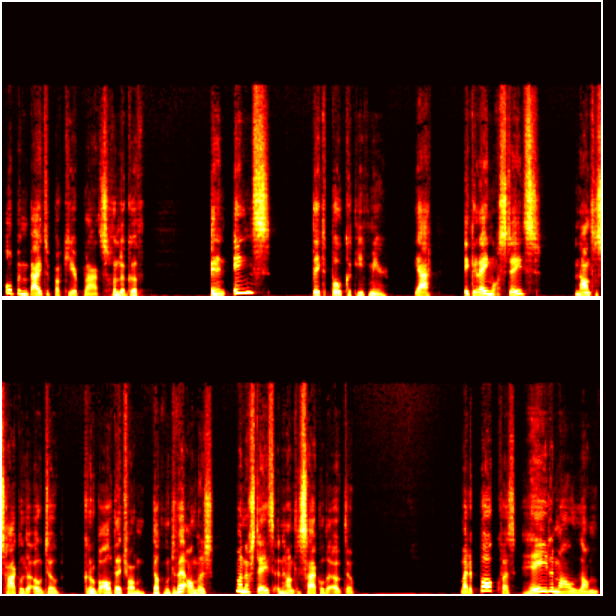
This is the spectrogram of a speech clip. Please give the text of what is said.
Op een buitenparkeerplaats, gelukkig. En ineens deed de het niet meer. Ja, ik reed nog steeds een handgeschakelde auto. Ik roep altijd van, dat moeten wij anders, maar nog steeds een handgeschakelde auto. Maar de pook was helemaal lam.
